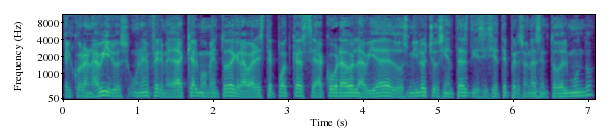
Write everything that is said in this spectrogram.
El coronavirus, una enfermedad que al momento de grabar este podcast se ha cobrado la vida de 2.817 personas en todo el mundo,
